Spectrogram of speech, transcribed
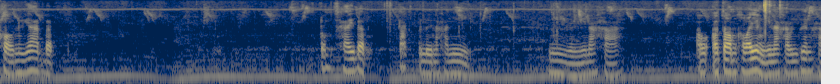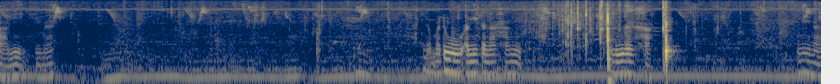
ขออนุญาตแบบ ต้องใช้แบบตัดไปเลยนะคะนี่ นี่อย่างนี้นะคะ เอาเอาจอมเขาไว้อย่างนี้นะคะเพื่อนๆขานี่เห็นไหมเดี๋ยวมาดูอันนี้กันนะคะนี่นี้อเลยค่ะ นี่นะ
